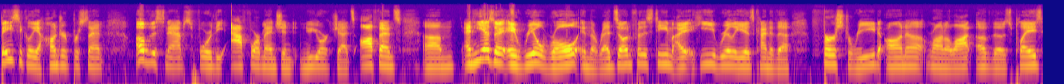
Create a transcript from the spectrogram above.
basically 100% of the snaps for the aforementioned New York Jets offense. Um, and he has a, a, real role in the red zone for this team. I, he really is kind of the first read on a, on a lot of those plays.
